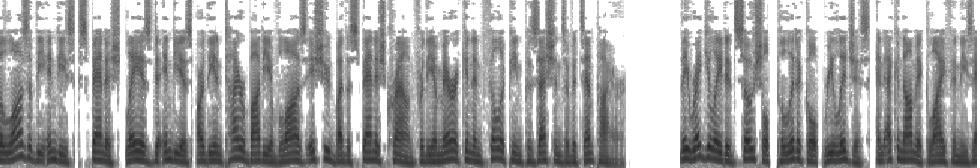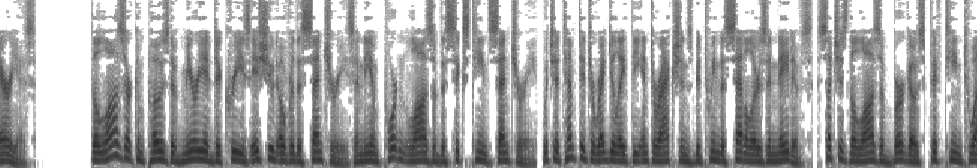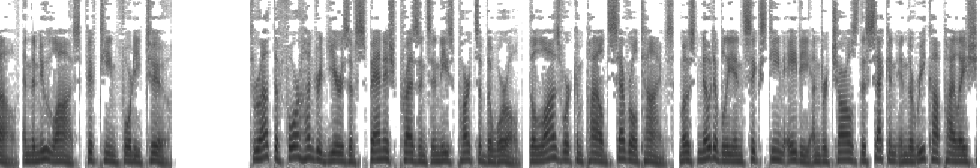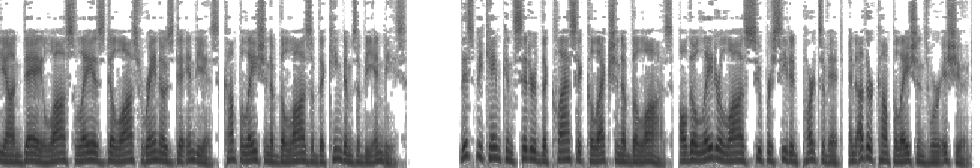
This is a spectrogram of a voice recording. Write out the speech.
The laws of the Indies Spanish, Leyes de Indias are the entire body of laws issued by the Spanish crown for the American and Philippine possessions of its empire. They regulated social, political, religious, and economic life in these areas. The laws are composed of myriad decrees issued over the centuries and the important laws of the 16th century, which attempted to regulate the interactions between the settlers and natives, such as the laws of Burgos 1512 and the New Laws 1542. Throughout the 400 years of Spanish presence in these parts of the world, the laws were compiled several times, most notably in 1680 under Charles II in the Recopilación de las Leyes de los Reinos de Indias compilation of the laws of the kingdoms of the Indies. This became considered the classic collection of the laws, although later laws superseded parts of it, and other compilations were issued.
